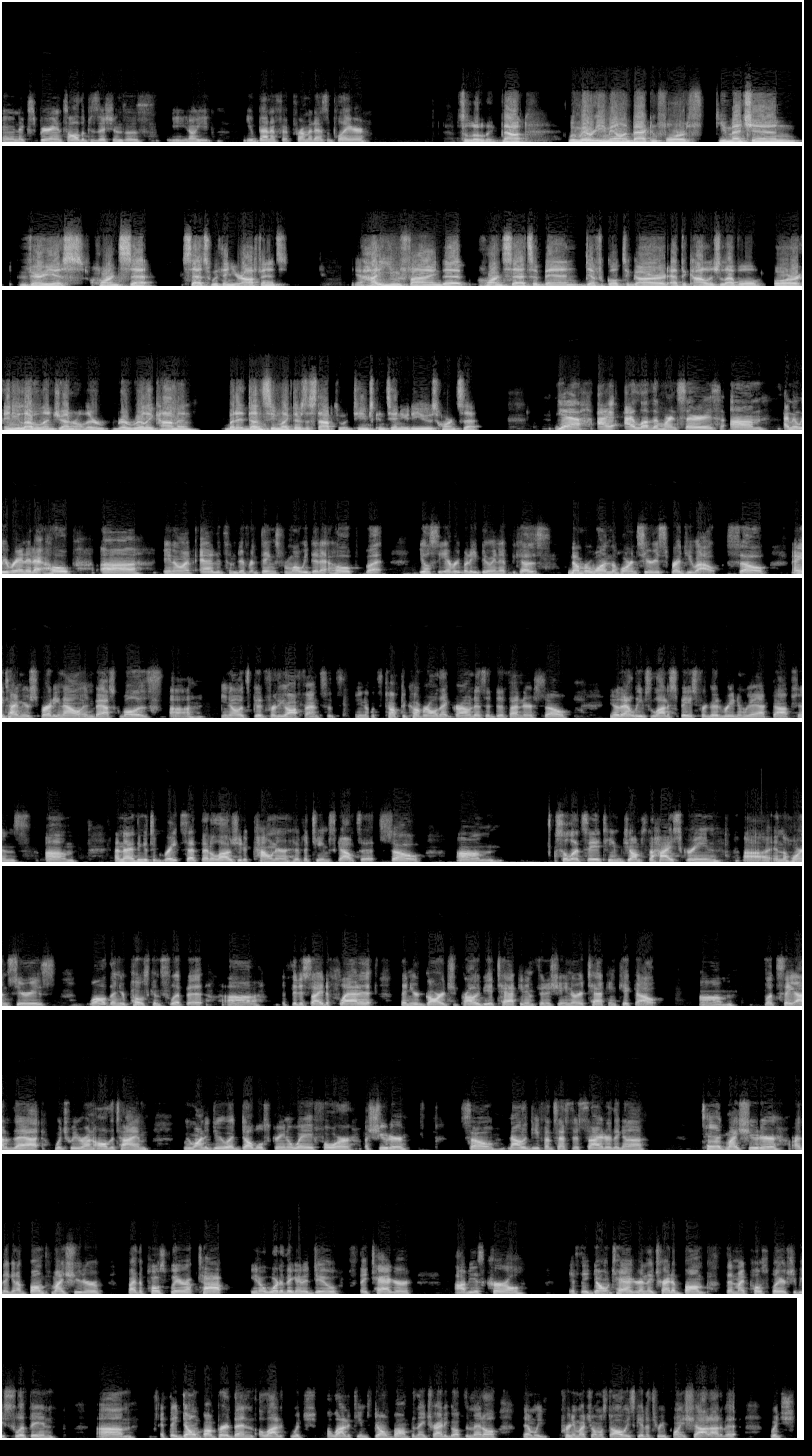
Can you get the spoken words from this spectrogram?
and experience all the positions is you know you you benefit from it as a player. Absolutely. Now, when we were emailing back and forth, you mentioned various horn set sets within your offense. How do you find that horn sets have been difficult to guard at the college level or any level in general? They're, they're really common, but it doesn't seem like there's a stop to it. Teams continue to use horn set. Yeah, I, I love the horn series. Um, I mean, we ran it at Hope. Uh, you know, I've added some different things from what we did at Hope, but you'll see everybody doing it because number one, the horn series spreads you out. So anytime you're spreading out in basketball is, uh, you know, it's good for the offense. It's, you know, it's tough to cover all that ground as a defender. So, you know, that leaves a lot of space for good read and react options. Um, and then I think it's a great set that allows you to counter if a team scouts it. So, um, so let's say a team jumps the high screen uh, in the horn series. well, then your post can slip it. Uh, if they decide to flat it, then your guard should probably be attacking and finishing or attacking kick out. Um, let's say out of that, which we run all the time, we want to do a double screen away for a shooter. So now the defense has to decide are they going to tag my shooter? Are they going to bump my shooter by the post player up top? You know, what are they going to do? If they tag her, obvious curl. If they don't tag her and they try to bump, then my post player should be slipping. Um, if they don't bump her, then a lot of which a lot of teams don't bump and they try to go up the middle, then we pretty much almost always get a three point shot out of it, which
